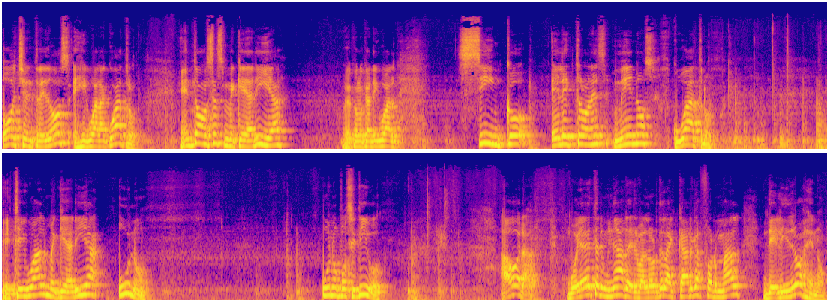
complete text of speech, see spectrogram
8 entre 2 es igual a 4. Entonces me quedaría, voy a colocar igual, 5 electrones menos 4. Este igual me quedaría 1. 1 positivo. Ahora, voy a determinar el valor de la carga formal del hidrógeno.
